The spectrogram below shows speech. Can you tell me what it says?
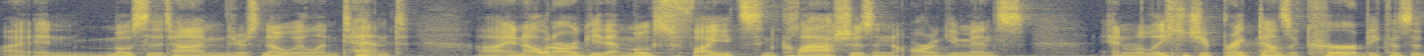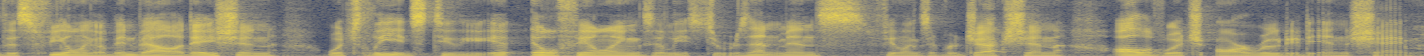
Uh, and most of the time there's no ill intent. Uh, and I would argue that most fights and clashes and arguments and relationship breakdowns occur because of this feeling of invalidation, which leads to the ill feelings, it leads to resentments, feelings of rejection, all of which are rooted in shame.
